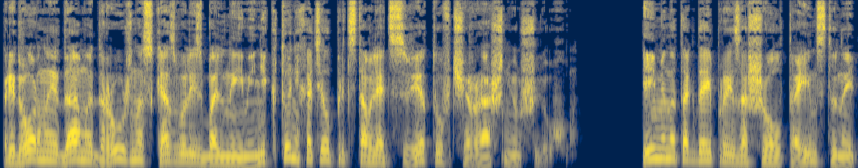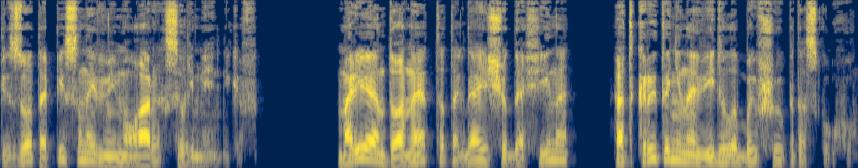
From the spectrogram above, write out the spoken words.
Придворные дамы дружно сказывались больными, никто не хотел представлять свету вчерашнюю шлюху. Именно тогда и произошел таинственный эпизод, описанный в мемуарах современников. Мария Антуанетта, тогда еще дофина, открыто ненавидела бывшую потаскуху.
